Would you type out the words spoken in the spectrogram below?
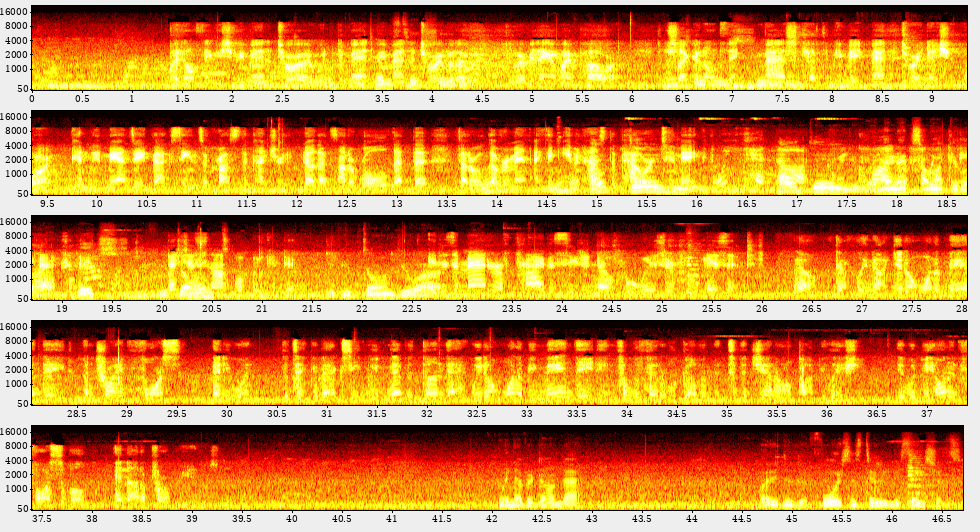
I don't think it should be mandatory. I wouldn't demand to be mandatory, but I would do everything in my power just like I don't think masks have to be made mandatory nationwide. Can we mandate vaccines across the country? No, that's not a role that the federal no. government, I think, no. even has How the power to make. We cannot require someone to be like, vaccinated. That's just not what we can do. If you don't, you are. It is a matter of privacy to know who is or who isn't. No, definitely not. You don't want to mandate and try and force anyone to take a vaccine. We've never done that. We don't want to be mandating from the federal government to the general population. It would be unenforceable and not appropriate. We never done that. What do you do? Force sterilizations.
